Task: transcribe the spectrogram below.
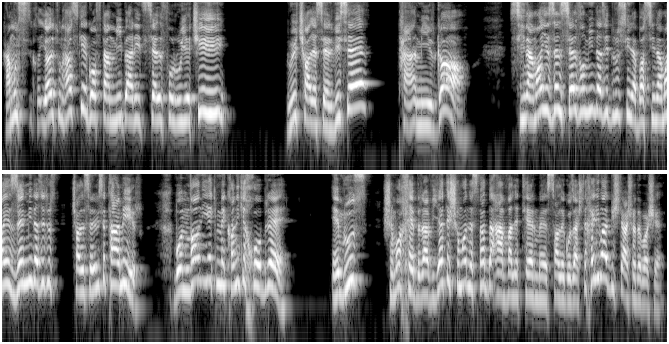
همون یادتون هست که گفتم می‌برید self و روی چی؟ روی چاله سرویس تعمیرگاه. سینمای ذهن self رو میندازید رو سینما با سینمای ذهن میندازید رو چاله سرویس تعمیر. به عنوان یک مکانیک خبره. امروز شما خبرویت شما نسبت به اول ترم سال گذشته خیلی باید بیشتر شده باشه.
